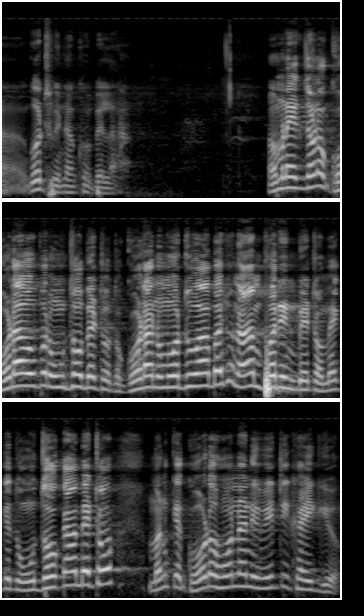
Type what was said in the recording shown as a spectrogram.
ગોઠવી નાખો પેલા. હમણાં એક જણો ઘોડા ઉપર ઊંધો બેઠો હતો. ઘોડાનું મોઢું આ બાજુ ને આમ ફરીને બેઠો. મેં કીધું, ઊંધો ક્યાં બેઠો? મને કે, ઘોડો હોનાની વીટી ખાઈ ગયો.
